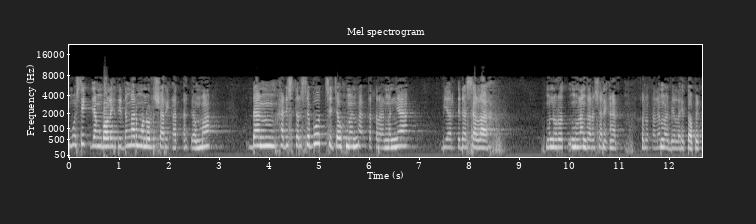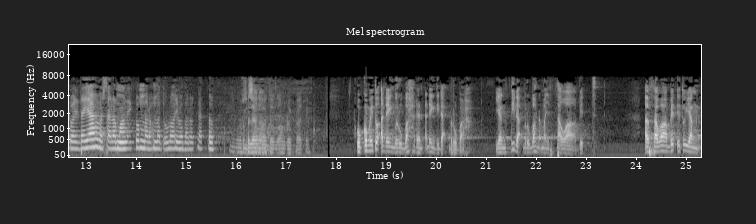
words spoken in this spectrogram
Musik yang boleh didengar menurut syariat agama dan hadis tersebut sejauh mana keterangannya biar tidak salah menurut melanggar syariat. Wassalamualaikum warahmatullahi wabarakatuh. Wassalamualaikum warahmatullahi wabarakatuh. Hukum itu ada yang berubah dan ada yang tidak berubah. Yang tidak berubah namanya thawabit. Al-thawabit itu yang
